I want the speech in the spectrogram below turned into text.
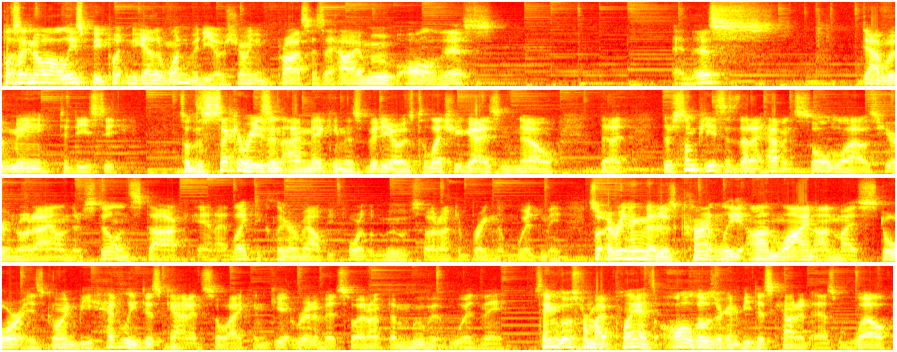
Plus, I know I'll at least be putting together one video showing you the process of how I move all of this and this down with me to DC. So the second reason I'm making this video is to let you guys know that there's some pieces that I haven't sold while I was here in Rhode Island. They're still in stock and I'd like to clear them out before the move so I don't have to bring them with me. So everything that is currently online on my store is going to be heavily discounted so I can get rid of it so I don't have to move it with me. Same goes for my plans. All those are going to be discounted as well.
